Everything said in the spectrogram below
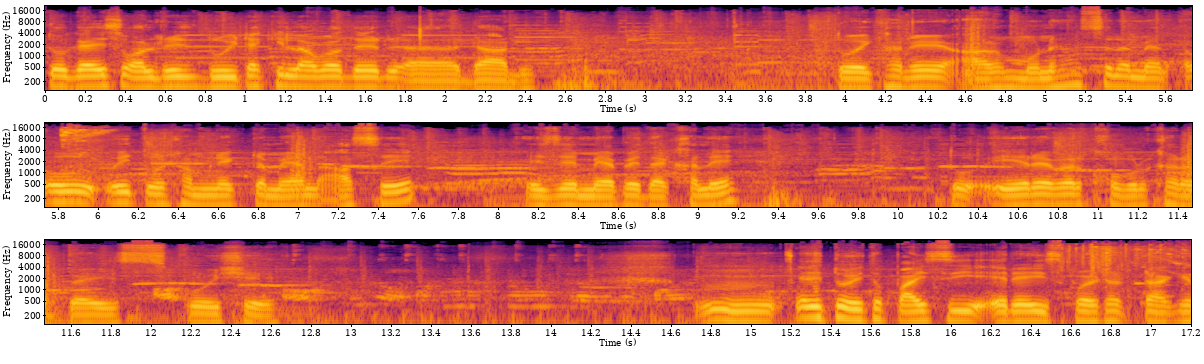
তো গাইস অলরেডি দুইটা কিল আমাদের ডান তো এখানে আর মনে হচ্ছে না ম্যান ও ওই তো সামনে একটা ম্যান আছে। এই যে ম্যাপে দেখালে। তো এর এবার খবর খারাপ গাইস উম, এই তো এই তো পাইছি এর এই স্পয়টারটাকে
